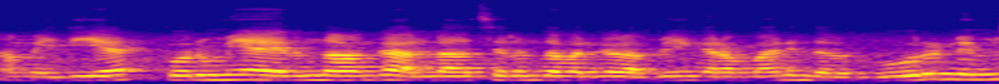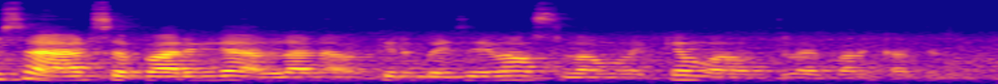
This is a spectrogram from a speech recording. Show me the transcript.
அமைதியாக பொறுமையாக இருந்தவங்க அல்லா சிறந்தவர்கள் அப்படிங்கிற மாதிரி இந்த ஒரு நிமிஷம் ஆட்ஸை பாருங்கள் அல்லாஹ் நான் கிருபை செய்வோம் அஸ்லாம் வலைக்கம் வரமத்துல பறக்காத்து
